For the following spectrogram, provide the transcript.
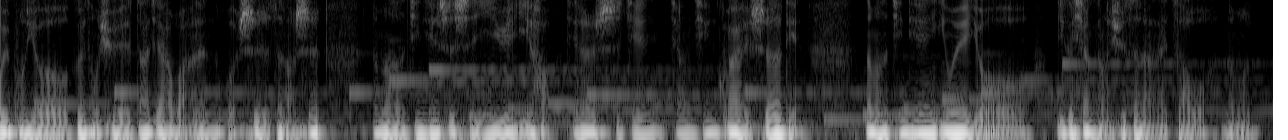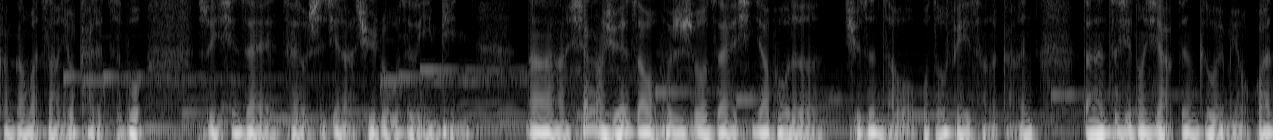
各位朋友、各位同学，大家晚安，我是曾老师。那么今天是十一月一号，现在的时间将近快十二点。那么今天因为有一个香港的学生啊来找我，那么刚刚晚上又开了直播，所以现在才有时间啊去录这个音频。那香港学生找我，或是说在新加坡的学生找我，我都非常的感恩。当然这些东西啊跟各位没有关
